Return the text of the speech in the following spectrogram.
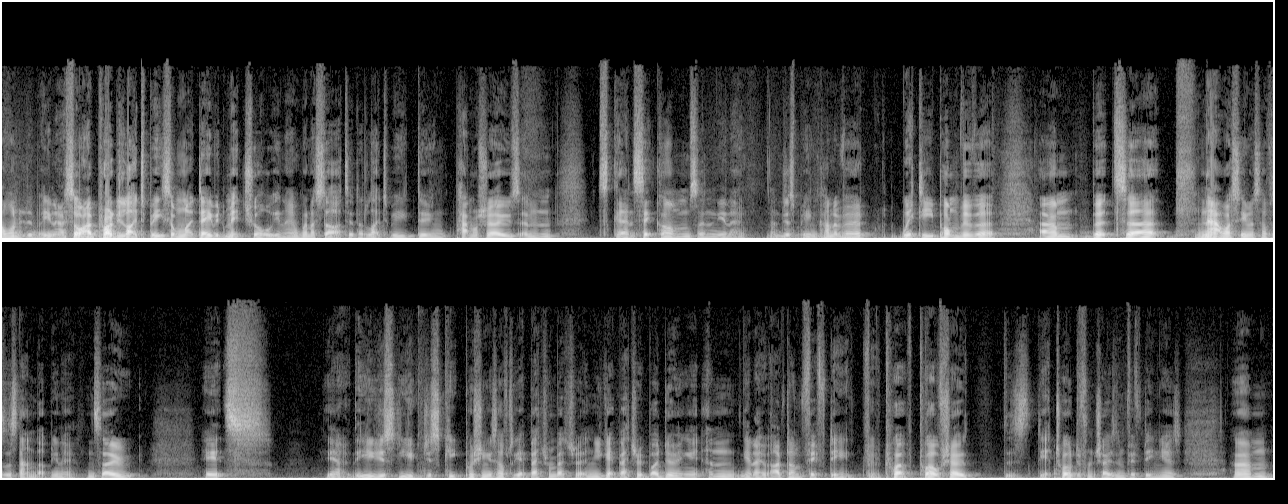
I wanted to, you know, so I'd probably like to be someone like David Mitchell. You know, when I started, I'd like to be doing panel shows and and sitcoms, and you know, and just being kind of a witty bon vivant. Um, but uh, now I see myself as a stand-up, you know, and so it's you know you just you just keep pushing yourself to get better and better and you get better at by doing it and you know I've done 15 12, 12 shows yeah, 12 different shows in 15 years um,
